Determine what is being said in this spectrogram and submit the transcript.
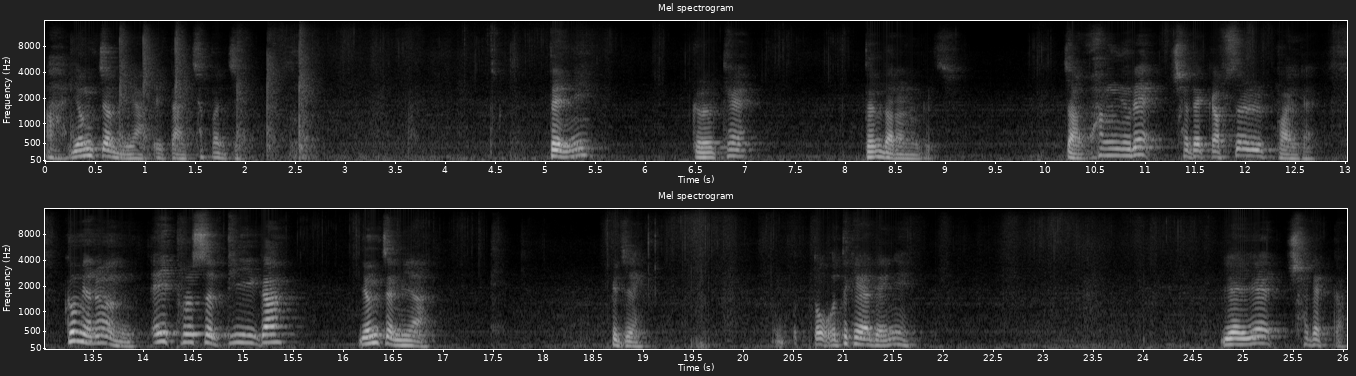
아 0.2야 일단 첫 번째 됐니? 그렇게 된다라는 거지. 자 확률의 최대값을 구해야 돼. 그러면은 a 플러스 b가 0.2야. 그지? 또 어떻게 해야 되니? 얘의 최대값을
